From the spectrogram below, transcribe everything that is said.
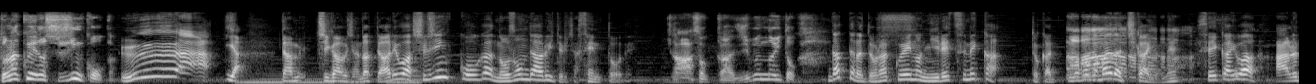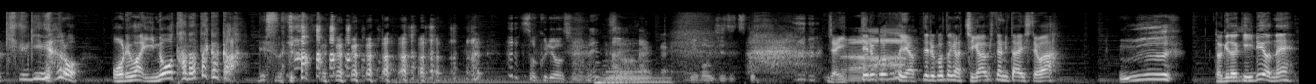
ドラクエの主人公か。うーわいやダメ違うじゃん。だってあれは主人公が望んで歩いてるじゃん銭湯で。ああ、そっか。自分の意図か。だったらドラクエの2列目かとかの方がまだ近いよね。正解は「歩きすぎだろ。俺は伊能忠敬か」です。測量士のね。はいはいはい。日本地図作っじゃあ言ってることとやってることが違う人に対しては。うー。時々いるよね。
